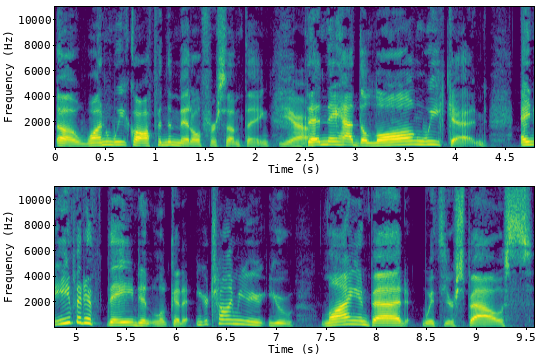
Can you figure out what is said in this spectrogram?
uh, one week off in the middle for something. Yeah. Then they had the long weekend, and even if they didn't look at it, you're telling me you you lying in bed with your spouse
